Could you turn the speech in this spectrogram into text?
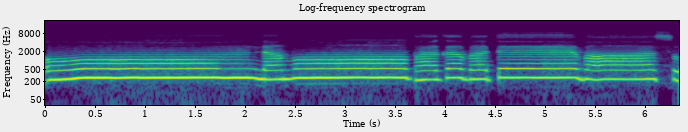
ഓം നമോ ഭഗവതേ വാസുദേവായ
